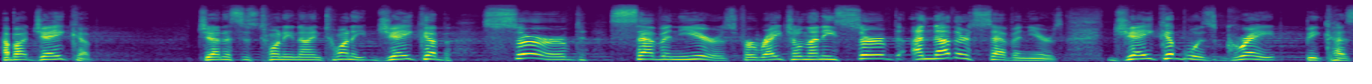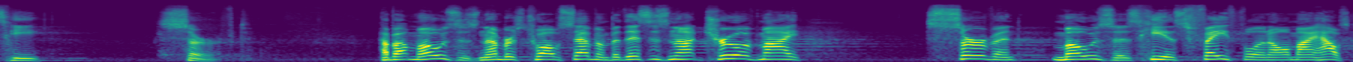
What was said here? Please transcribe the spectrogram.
How about Jacob? Genesis 29 20. Jacob served seven years for Rachel, and then he served another seven years. Jacob was great because he served. How about Moses? Numbers 12 7. But this is not true of my servant Moses. He is faithful in all my house.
